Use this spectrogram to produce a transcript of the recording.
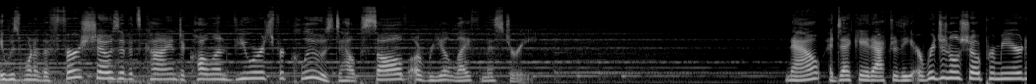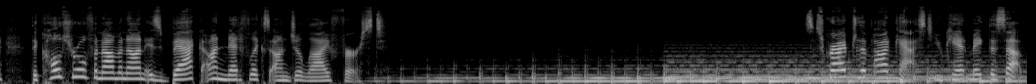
It was one of the first shows of its kind to call on viewers for clues to help solve a real life mystery. Now, a decade after the original show premiered, the cultural phenomenon is back on Netflix on July 1st. Subscribe to the podcast, You Can't Make This Up,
